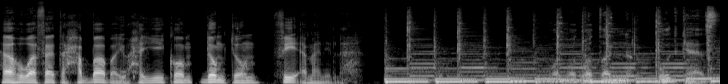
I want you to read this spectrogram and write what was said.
ها هو فاتح حبابة يحييكم. دمتم في أمان الله. وطن بودكاست.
